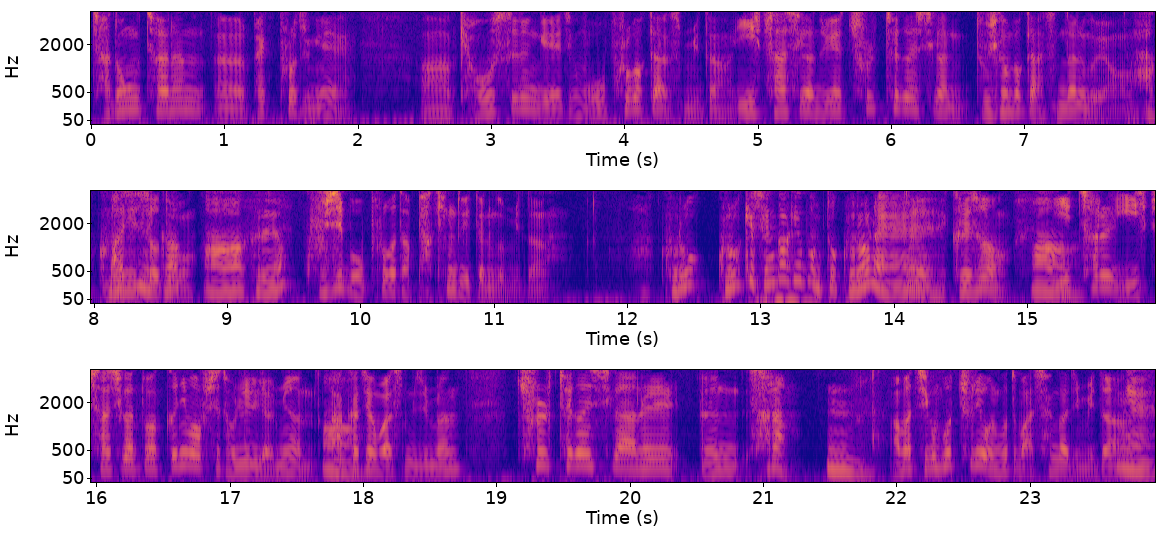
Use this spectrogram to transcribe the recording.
자동차는 어, 100% 중에 어, 겨우 쓰는 게 지금 5%밖에 안 씁니다. 24시간 중에 출퇴근 시간 2시간밖에 안 쓴다는 거예요. 아, 많이 써도. 아, 그래요? 95%가 다 파킹도 있다는 겁니다. 아, 그러, 그렇게 생각해보면 또 그러네. 네. 그래서 아. 이 차를 24시간 동안 끊임없이 돌리려면 아. 까 제가 말씀드리지만 출퇴근 시간을 은 사람, 음. 아마 지금 호출이 오는 것도 마찬가지입니다. 예.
